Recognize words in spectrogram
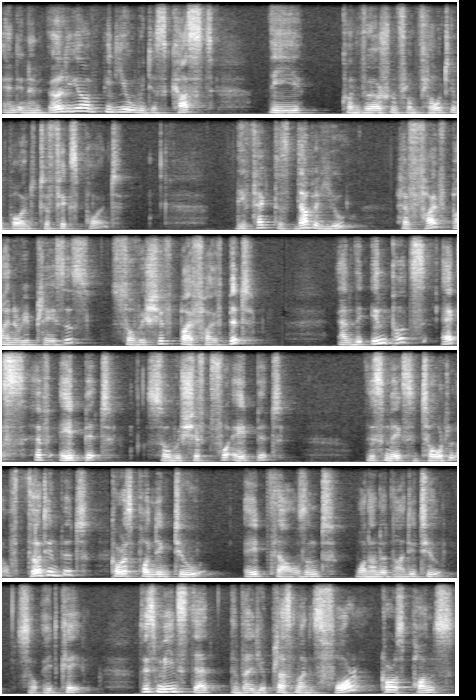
And in an earlier video, we discussed the conversion from floating point to fixed point. The factors W have five binary places, so we shift by 5 bit. And the inputs X have 8 bit, so we shift for 8 bit. This makes a total of 13 bit corresponding to 8192, so 8K. This means that the value plus minus 4 corresponds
